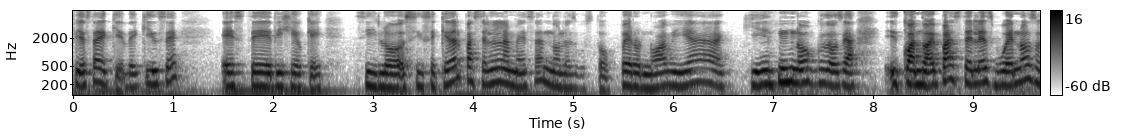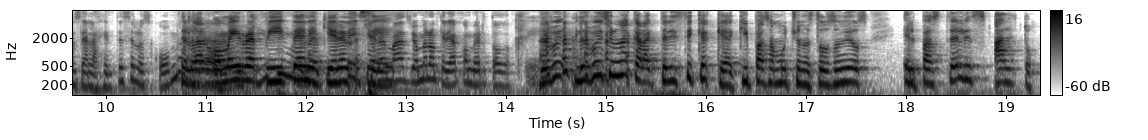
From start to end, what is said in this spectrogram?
fiesta de, de 15, este, dije, ok, si, lo, si se queda el pastel en la mesa, no les gustó. Pero no había quien no, o sea, y cuando hay pasteles buenos, o sea, la gente se los come. Se los come y repiten y quieren- y quieren sí. más. Yo me lo quería comer todo. Les voy, les voy a decir una característica que aquí pasa mucho en Estados Unidos. El pastel es alto.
